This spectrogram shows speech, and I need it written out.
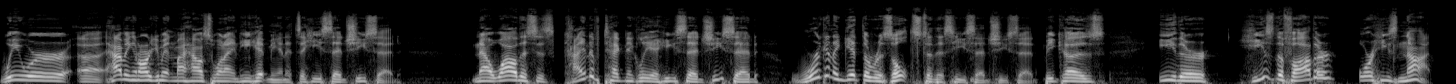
We were uh, having an argument in my house one night and he hit me, and it's a he said, she said. Now, while this is kind of technically a he said, she said, we're going to get the results to this he said, she said, because either he's the father or he's not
